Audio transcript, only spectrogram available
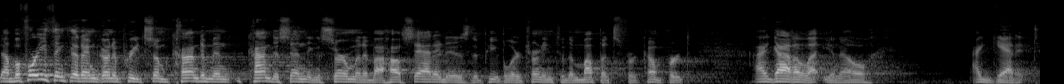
Now, before you think that I'm going to preach some condescending sermon about how sad it is that people are turning to the Muppets for comfort, I gotta let you know, I get it.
